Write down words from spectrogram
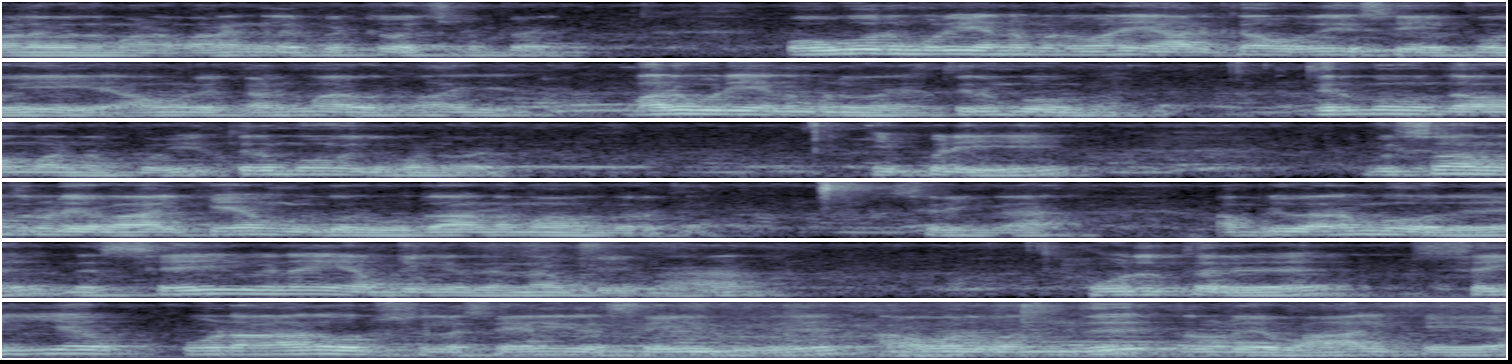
பல விதமான வரங்களை பெற்று வச்சிருப்பார். ஒவ்வொரு முறையும் என்ன பண்ணுவார்? யாருக்கா உதவி செய்ய போய் அவங்களுடைய கர்மா வருவாங்க மறுபடியும் என்ன பண்ணுவார்? திரும்பவும் திரும்பவும் தவம் பண்ண போய் திரும்பவும் இது பண்ணுவார். இப்படி விஸ்வாமித்தருடைய வாழ்க்கையே உங்களுக்கு ஒரு உதாரணமாக வந்திருக்கு. சரிங்களா? அப்படி வரும்போது இந்த செய்வினை அப்படிங்கிறது என்ன அப்படின்னா ஒருத்தர் செய்யக்கூடாத ஒரு சில செயல்களை செய்து அவர் வந்து தன்னுடைய வாழ்க்கையை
